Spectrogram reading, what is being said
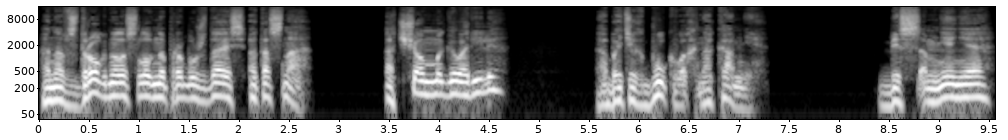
Она вздрогнула, словно пробуждаясь ото сна. «О чем мы говорили?» «Об этих буквах на камне». Без сомнения,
